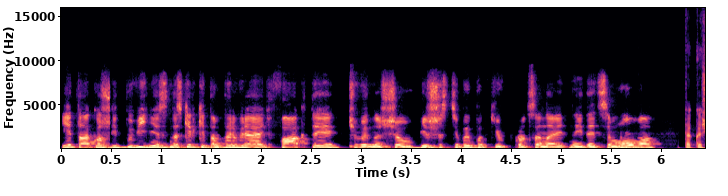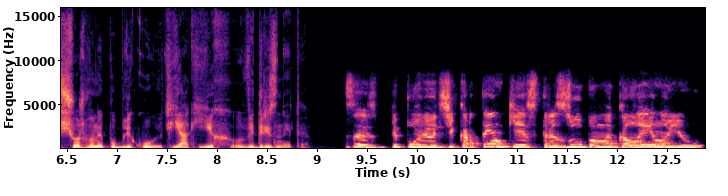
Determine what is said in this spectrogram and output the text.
і також відповідність, наскільки там перевіряють факти. Очевидно, що в більшості випадків про це навіть не йдеться мова. Так а що ж вони публікують? Як їх відрізнити? Це типові ці картинки з тризубами, калиною,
